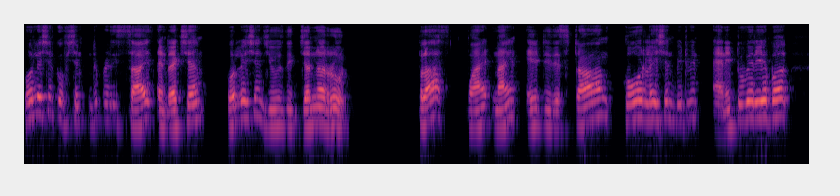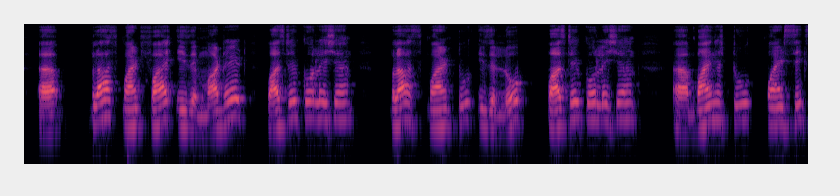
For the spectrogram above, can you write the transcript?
Correlation coefficient interpret the size and direction. Correlations use the general rule. Plus 0.98 is a strong correlation between any two variable. Uh, plus 0.5 is a moderate positive correlation. Plus 0.2 is a low positive correlation. Uh, minus 2.6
